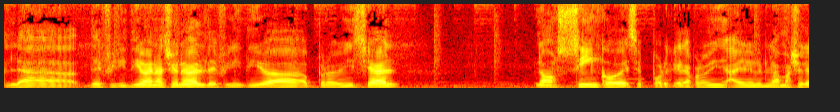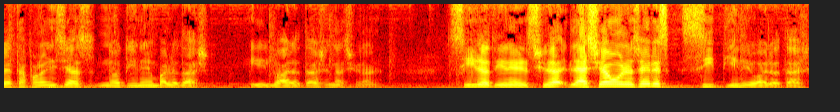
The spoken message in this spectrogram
la definitiva nacional definitiva provincial no, cinco veces, porque la, mayoría de estas provincias no tienen balotaje. Y el balotaje nacional. Sí lo tiene el ciudad, la ciudad de Buenos Aires sí tiene balotaje.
